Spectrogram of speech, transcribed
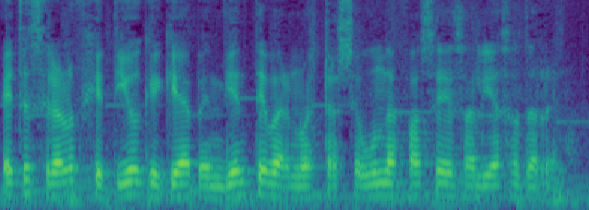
Este será el objetivo que queda pendiente para nuestra segunda fase de salidas a terreno.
